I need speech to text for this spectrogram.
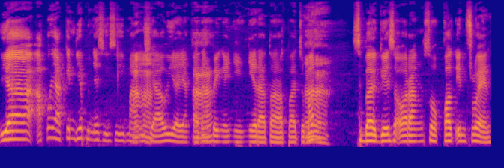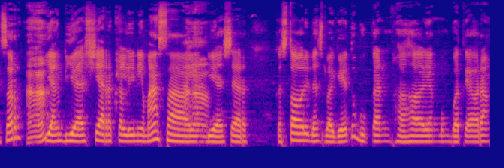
ya aku yakin dia punya sisi manusiawi ya yang kadang Heeh. pengen nyinyir atau apa. Cuman Heeh. sebagai seorang so called influencer Heeh. yang dia share ke lini masa, Heeh. yang dia share ke story dan sebagainya itu bukan hal-hal yang membuat kayak orang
